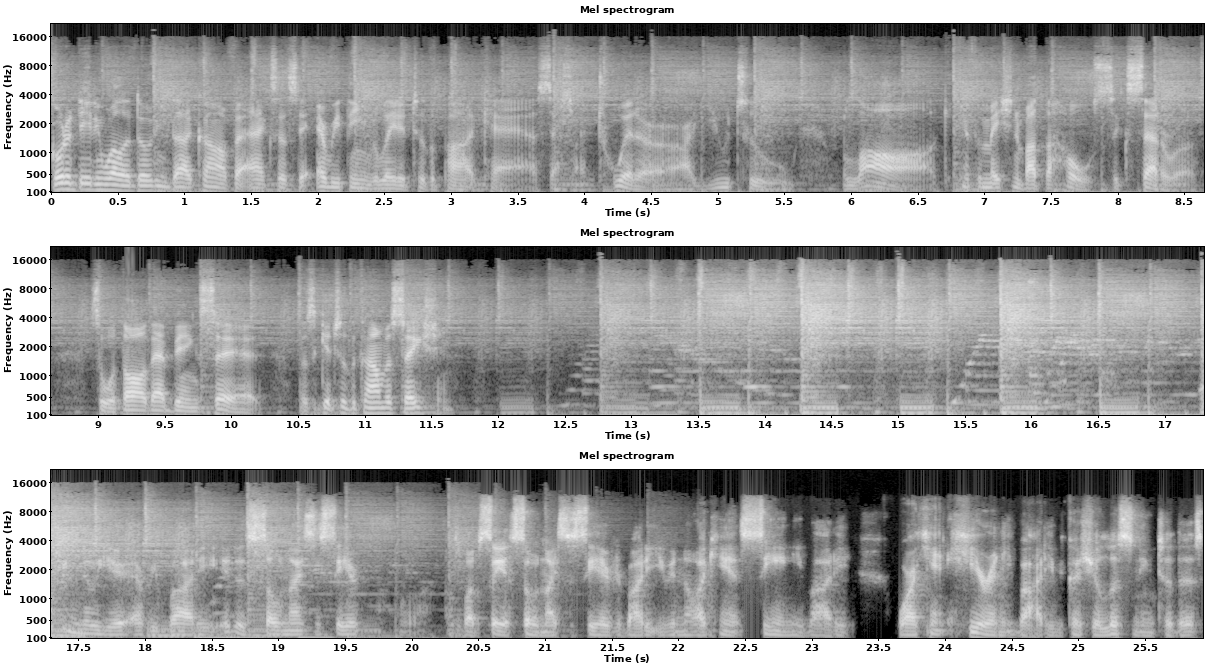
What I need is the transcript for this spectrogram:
Go to datingwhileadulting.com for access to everything related to the podcast. That's our Twitter, our YouTube, blog, information about the hosts, etc. So, with all that being said, let's get to the conversation. Happy New Year, everybody. It is so nice to see. I was about to say it's so nice to see everybody, even though I can't see anybody or I can't hear anybody because you're listening to this.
